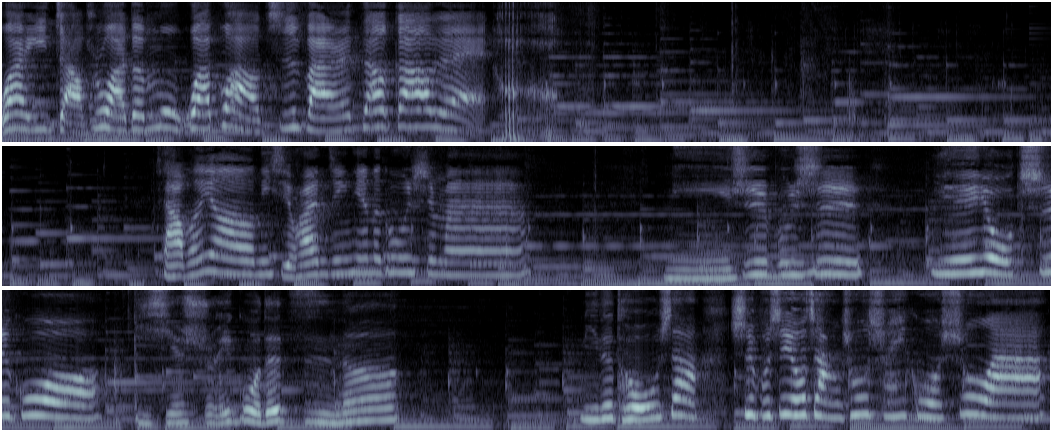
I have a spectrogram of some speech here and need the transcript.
万一长出来的木瓜不好吃，反而糟糕嘞。”小朋友，你喜欢今天的故事吗？你是不是也有吃过一些水果的籽呢？你的头上是不是有长出水果树啊？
